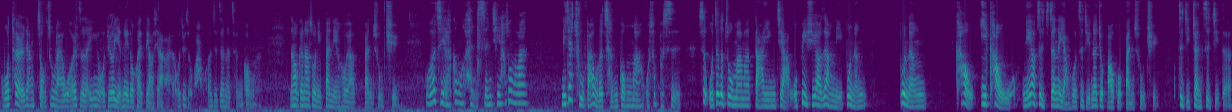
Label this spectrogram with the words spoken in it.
模特儿这样走出来，我儿子的音乐，我觉得眼泪都快掉下来了，我就说哇，我儿子真的成功了。然后跟他说，你半年后要搬出去，我儿子也跟我很生气，他说妈妈，你在处罚我的成功吗？我说不是，是我这个做妈妈答应嫁，我必须要让你不能不能。靠依靠我，你要自己真的养活自己，那就包括搬出去，自己赚自己的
